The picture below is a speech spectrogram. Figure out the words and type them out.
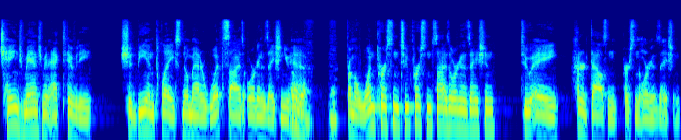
change management activity should be in place no matter what size organization you have. Oh, yeah. Yeah. From a one person, two person size organization to a hundred thousand person organization.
